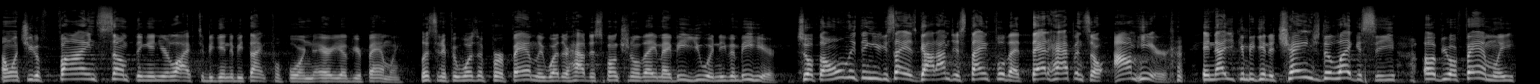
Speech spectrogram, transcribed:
I want you to find something in your life to begin to be thankful for in the area of your family. Listen, if it wasn't for a family, whether how dysfunctional they may be, you wouldn't even be here. So if the only thing you can say is, God, I'm just thankful that that happened, so I'm here. and now you can begin to change the legacy of your family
